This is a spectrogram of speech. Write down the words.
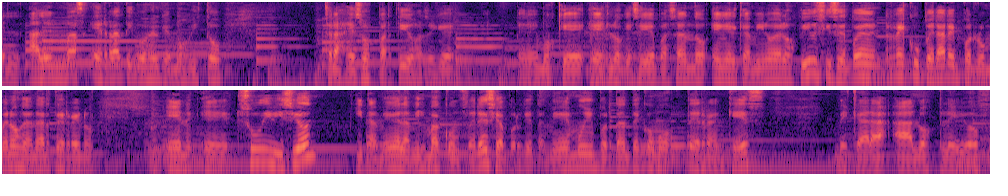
el, Allen más errático es el que hemos visto tras esos partidos. Así que veremos qué es lo que sigue pasando en el camino de los Bills. Si se pueden recuperar y por lo menos ganar terreno en eh, su división y también en la misma conferencia, porque también es muy importante cómo te ranques de cara a los playoffs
